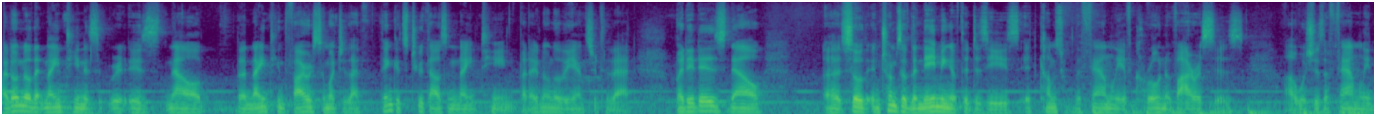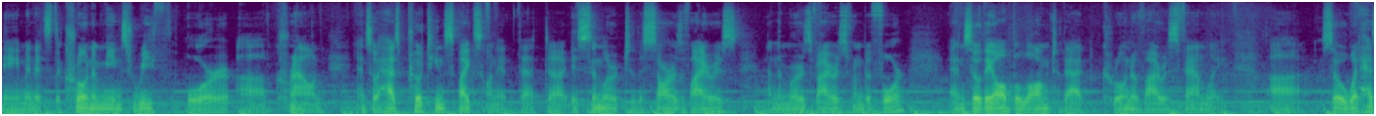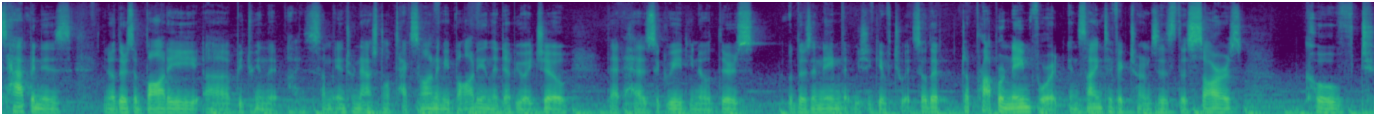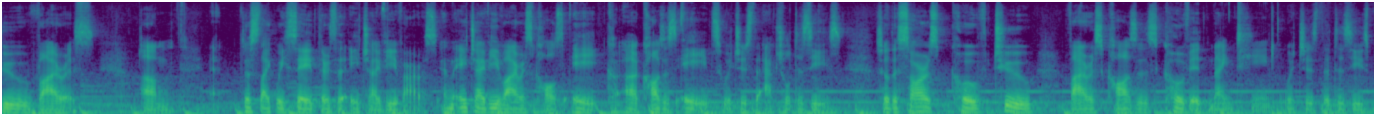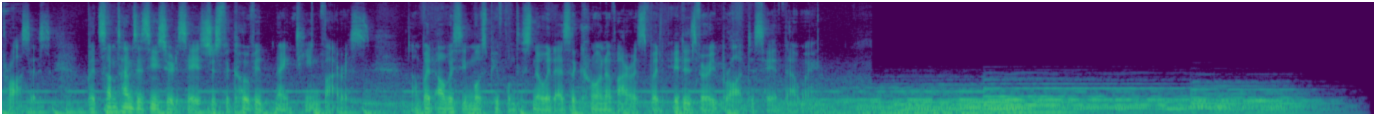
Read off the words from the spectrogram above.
I don't know that 19 is, is now the 19th virus so much as I think it's 2019, but I don't know the answer to that. But it is now, uh, so in terms of the naming of the disease, it comes from the family of coronaviruses, uh, which is a family name, and it's the corona means wreath or uh, crown. And so it has protein spikes on it that uh, is similar to the SARS virus and the MERS virus from before. And so they all belong to that coronavirus family. Uh, so what has happened is, you know, there's a body uh, between the, some international taxonomy body and the WHO that has agreed, you know, there's, there's a name that we should give to it. So the, the proper name for it in scientific terms is the SARS-CoV-2 virus. Um, just like we say there's the HIV virus. And the HIV virus a, uh, causes AIDS, which is the actual disease. So the SARS-CoV-2 virus causes COVID-19, which is the disease process. But sometimes it's easier to say it's just the COVID-19 virus. Um, but obviously most people just know it as the coronavirus, but it is very broad to say it that way.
